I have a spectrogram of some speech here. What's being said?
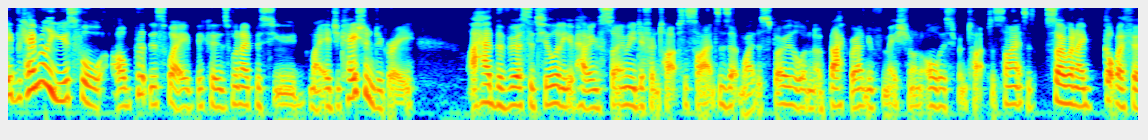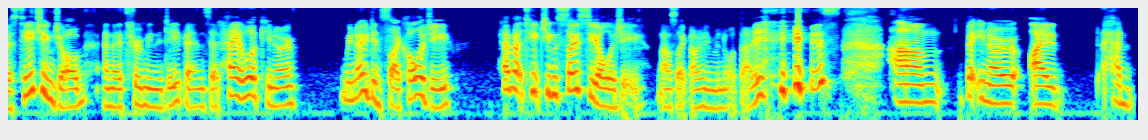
It became really useful, I'll put it this way, because when I pursued my education degree, I had the versatility of having so many different types of sciences at my disposal and a background information on all those different types of sciences. So when I got my first teaching job and they threw me in the deep end and said, hey, look, you know, we know you did psychology, how about teaching sociology? And I was like, I don't even know what that is. um, but you know, I had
